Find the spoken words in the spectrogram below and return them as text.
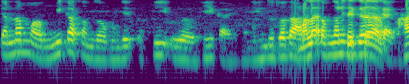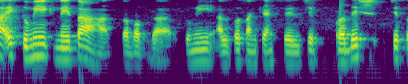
त्यांना म- का समजावं? म्हणजे ती हे काय? म्हणजे हिंदुत्वाचा हा एक तुम्ही एक नेता आहात जबाबदार. तुम्ही अल्पसंख्याक सेलचे प्रदेशचे स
